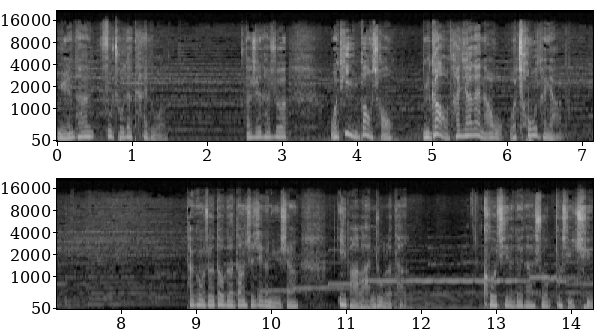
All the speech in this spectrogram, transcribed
女人她付出的太多了，当时她说：“我替你报仇，你告诉我他家在哪，我我抽他丫的。”他跟我说：“豆哥，当时这个女生一把拦住了他，哭泣的对他说：‘不许去。’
